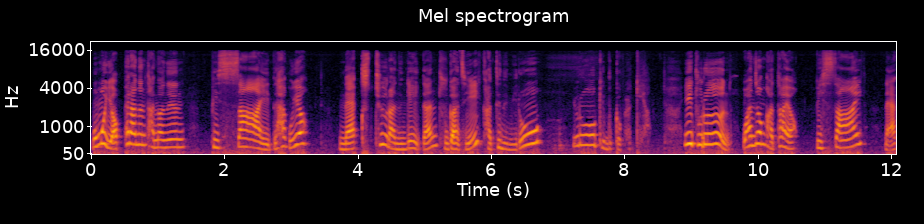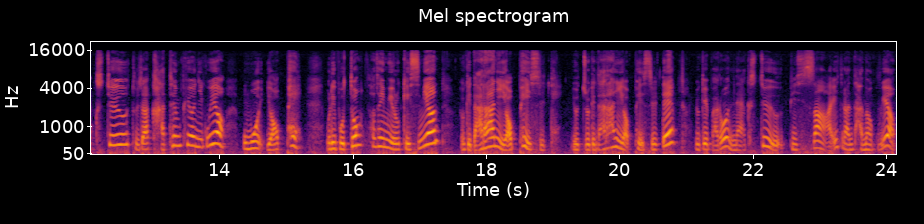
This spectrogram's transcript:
뭐뭐 옆에라는 단어는 beside 하고요. next to라는 게 일단 두 가지 같은 의미로 이렇게 묶어 볼게요. 이 둘은 완전 같아요. beside next to 두자 같은 표현이고요. 뭐뭐 옆에 우리 보통 선생님이 이렇게 있으면 여기 나란히 옆에 있을 때 이쪽에 나란히 옆에 있을 때 이게 바로 next to, beside라는 단어고요.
